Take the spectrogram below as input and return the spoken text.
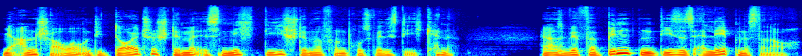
mir anschaue und die deutsche Stimme ist nicht die Stimme von Bruce Willis, die ich kenne. Ja, also wir verbinden dieses Erlebnis dann auch.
